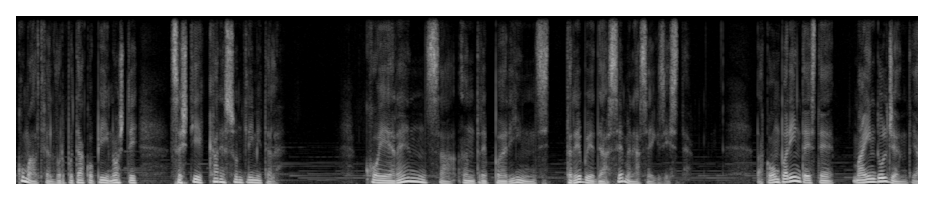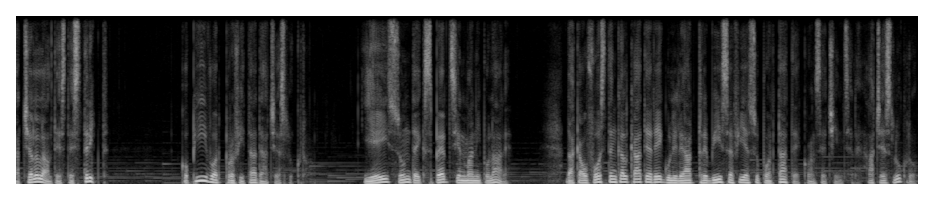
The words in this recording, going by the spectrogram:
Cum altfel vor putea copiii noștri să știe care sunt limitele? Coerența între părinți trebuie de asemenea să existe. Dacă un părinte este mai indulgent, iar celălalt este strict, copiii vor profita de acest lucru. Ei sunt experți în manipulare. Dacă au fost încălcate regulile, ar trebui să fie suportate consecințele. Acest lucru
